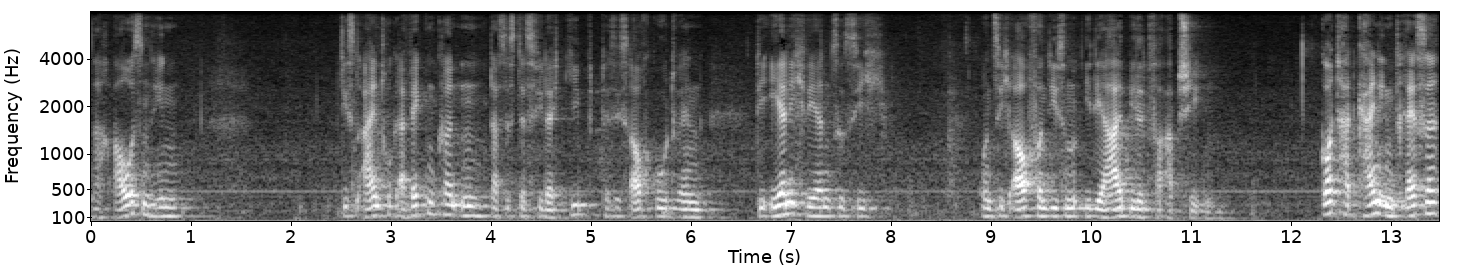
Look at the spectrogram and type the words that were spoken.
nach außen hin diesen Eindruck erwecken könnten, dass es das vielleicht gibt, das ist auch gut, wenn die ehrlich werden zu sich und sich auch von diesem Idealbild verabschieden. Gott hat kein Interesse,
